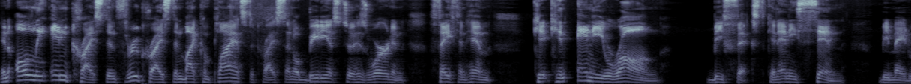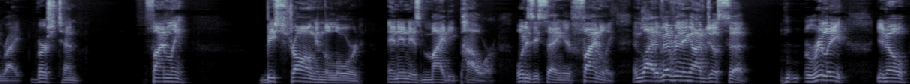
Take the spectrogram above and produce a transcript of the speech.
And only in Christ and through Christ and by compliance to Christ and obedience to his word and faith in him can, can any wrong be fixed? Can any sin be made right? Verse 10. Finally, be strong in the Lord and in his mighty power. What is he saying here? Finally, in light of everything I've just said, really, you know,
